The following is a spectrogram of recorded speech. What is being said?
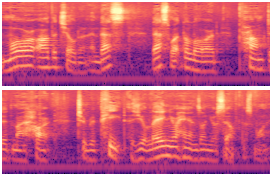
more are the children. And that's, that's what the Lord prompted my heart to repeat as you're laying your hands on yourself this morning.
